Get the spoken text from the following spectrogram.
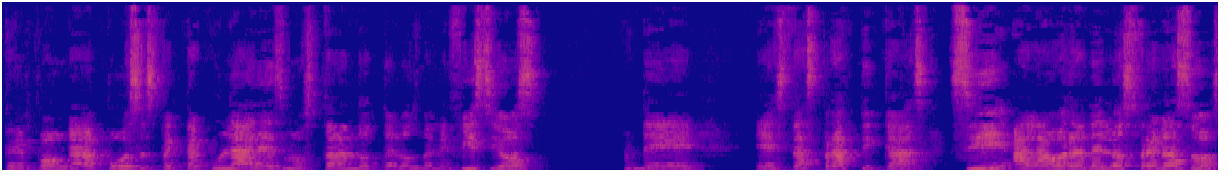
te ponga posts espectaculares mostrándote los beneficios de estas prácticas sí, a la hora de los fregazos,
